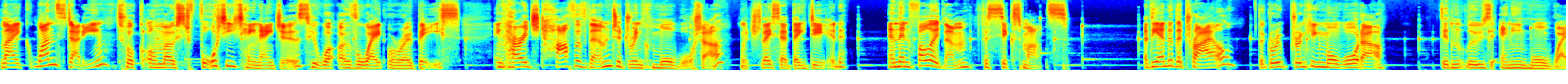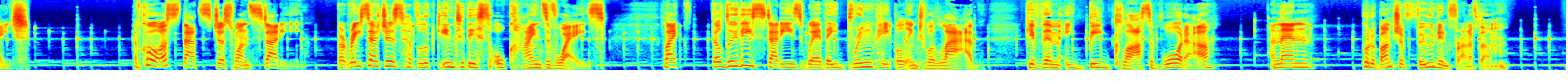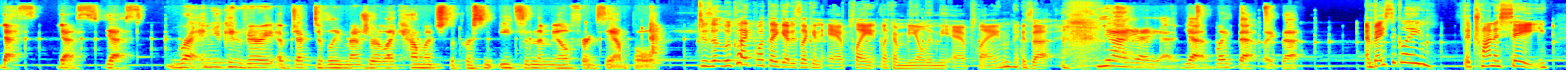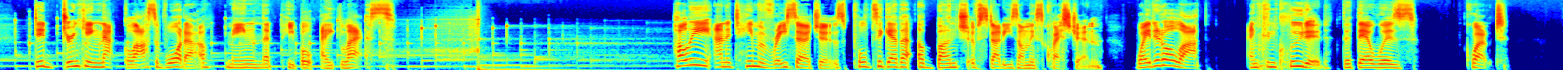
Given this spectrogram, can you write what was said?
Like one study took almost 40 teenagers who were overweight or obese, encouraged half of them to drink more water, which they said they did, and then followed them for six months. At the end of the trial, the group drinking more water didn't lose any more weight. Of course, that's just one study, but researchers have looked into this all kinds of ways. Like, they'll do these studies where they bring people into a lab, give them a big glass of water, and then put a bunch of food in front of them. Yes, yes, yes. Right. And you can very objectively measure like how much the person eats in the meal, for example. Does it look like what they get is like an airplane, like a meal in the airplane? Is that? yeah, yeah, yeah, yeah. Like that, like that. And basically, they're trying to see did drinking that glass of water mean that people ate less? Hollie and a team of researchers pulled together a bunch of studies on this question, weighed it all up, and concluded that there was, quote,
